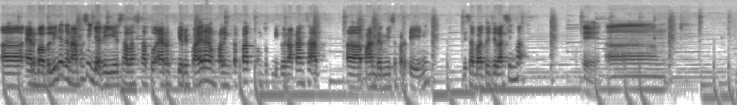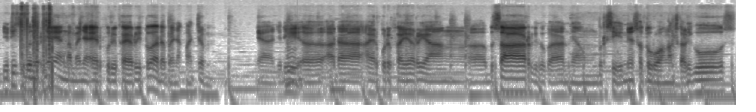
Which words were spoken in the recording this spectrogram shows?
uh, air bubble ini kenapa sih jadi salah satu air purifier yang paling tepat untuk digunakan saat uh, pandemi seperti ini? Bisa bantu jelasin Pak? Oke okay, um, jadi sebenarnya yang namanya air purifier itu ada banyak macam Ya, jadi hmm. uh, ada air purifier yang uh, besar gitu kan, yang bersihinnya satu ruangan sekaligus.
